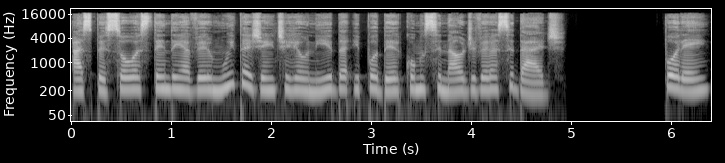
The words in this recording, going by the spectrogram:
As pessoas tendem a ver muita gente reunida e poder como sinal de veracidade. Porém,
